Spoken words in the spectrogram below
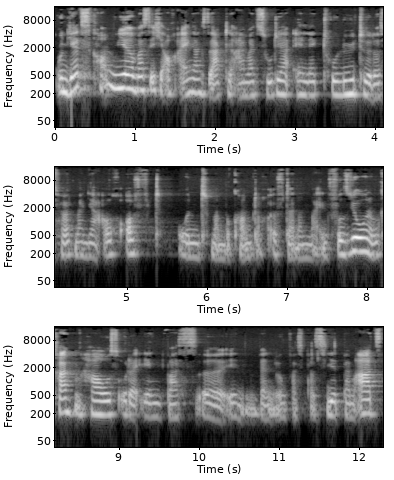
Und jetzt kommen wir, was ich auch eingangs sagte, einmal zu der Elektrolyte. Das hört man ja auch oft und man bekommt auch öfter dann mal Infusion im Krankenhaus oder irgendwas, äh, wenn irgendwas passiert beim Arzt.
